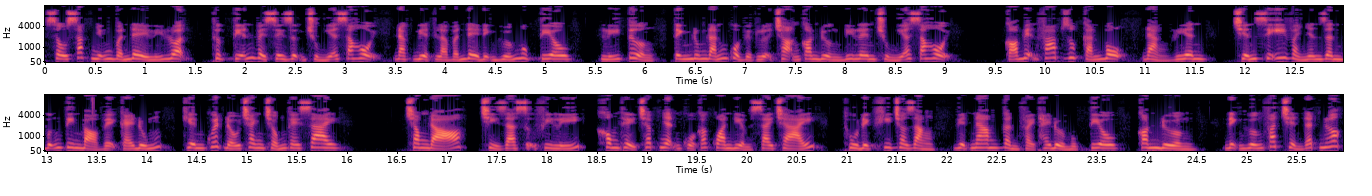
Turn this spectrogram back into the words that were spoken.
sâu sắc những vấn đề lý luận, thực tiễn về xây dựng chủ nghĩa xã hội, đặc biệt là vấn đề định hướng mục tiêu, lý tưởng, tính đúng đắn của việc lựa chọn con đường đi lên chủ nghĩa xã hội. Có biện pháp giúp cán bộ, đảng viên, chiến sĩ và nhân dân vững tin bảo vệ cái đúng, kiên quyết đấu tranh chống cái sai. Trong đó, chỉ ra sự phi lý, không thể chấp nhận của các quan điểm sai trái, thù địch khi cho rằng Việt Nam cần phải thay đổi mục tiêu, con đường, định hướng phát triển đất nước,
